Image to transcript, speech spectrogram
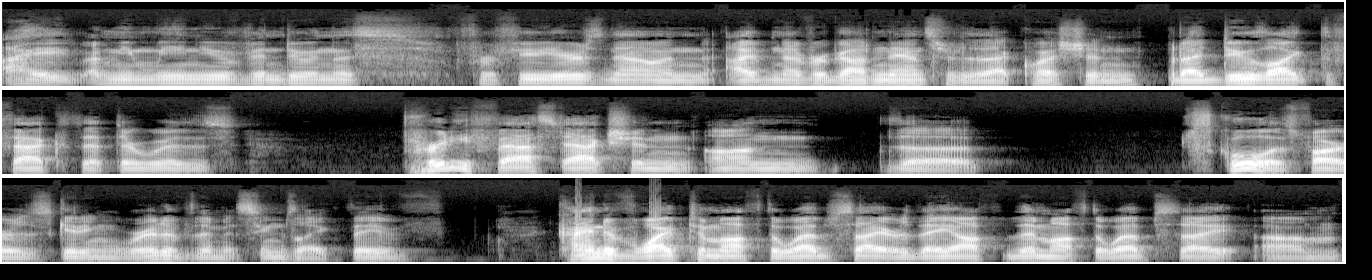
I I mean, me and you have been doing this for a few years now, and I've never got an answer to that question. But I do like the fact that there was pretty fast action on the school as far as getting rid of them. It seems like they've kind of wiped him off the website, or they off them off the website. Um,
